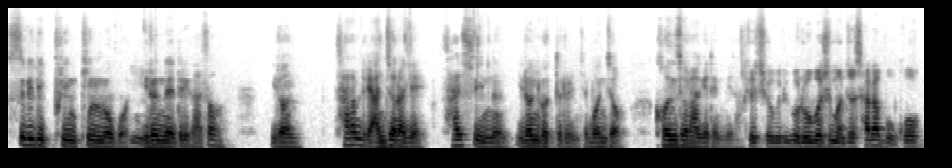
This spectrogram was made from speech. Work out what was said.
3D 프린팅 로봇 음. 이런 애들이 가서 이런 사람들이 안전하게 살 수 있는 이런 음. 것들을 이제 먼저 건설하게 됩니다. 그렇죠. 그리고 로봇이 먼저 살아보고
